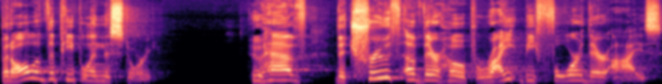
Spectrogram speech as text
But all of the people in this story who have the truth of their hope right before their eyes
